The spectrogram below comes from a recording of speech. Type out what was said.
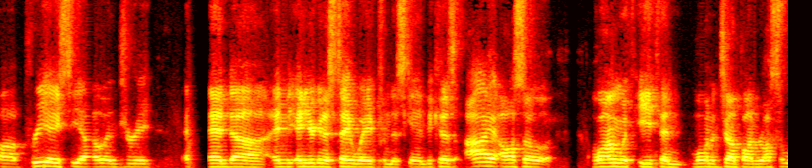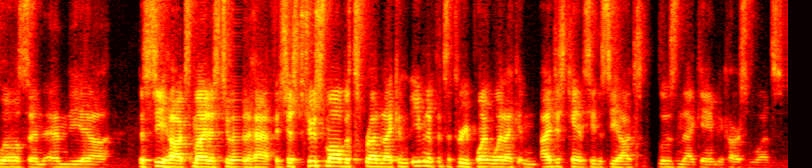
uh, pre ACL injury, and uh, and and you're going to stay away from this game? Because I also, along with Ethan, want to jump on Russell Wilson and the uh, the Seahawks minus two and a half. It's just too small of a spread, and I can even if it's a three point win, I can I just can't see the Seahawks losing that game to Carson Wentz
